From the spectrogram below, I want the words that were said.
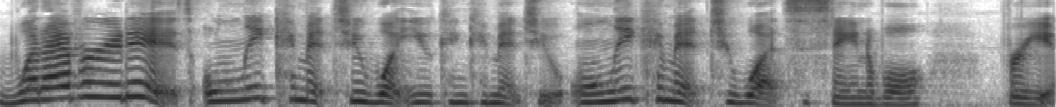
Whatever it is, only commit to what you can commit to. Only commit to what's sustainable for you.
